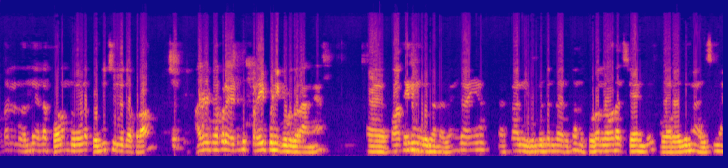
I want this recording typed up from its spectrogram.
உடல் வந்து எல்லாம் குழம்புகளை கொதிச்சதுக்கு அப்புறம் அதுக்கப்புறம் எடுத்து ஃப்ரை பண்ணி கொடுக்குறாங்க. பாத்தீங்கன்னா உங்களுக்கு அந்த வெங்காயம் தக்காளி இது மட்டும் தான் இருக்கும் அந்த குடலோட சேர்ந்து வேற எதுவுமே அரிசிமா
